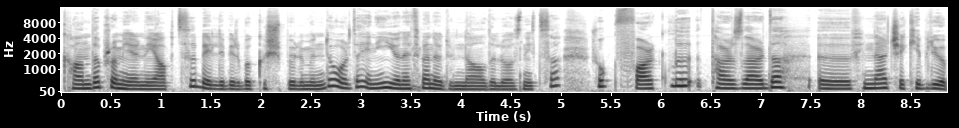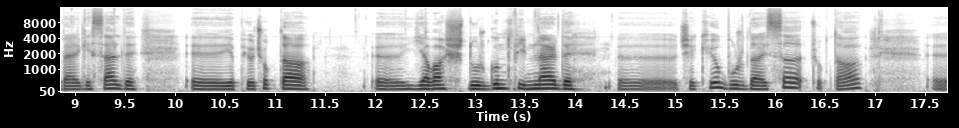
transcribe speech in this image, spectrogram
Kanda premierini yaptı belli bir bakış bölümünde. Orada en iyi yönetmen ödülünü aldı Loznitsa. Çok farklı tarzlarda e, filmler çekebiliyor. Belgesel de e, yapıyor. Çok daha e, yavaş, durgun filmler de e, çekiyor. Buradaysa çok daha e,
